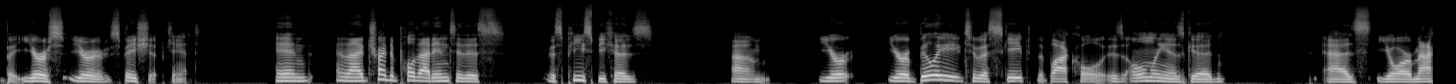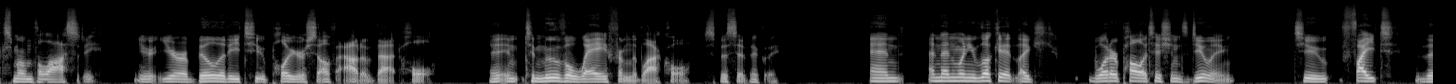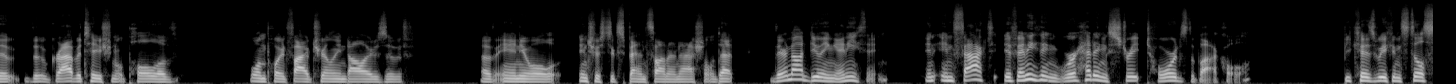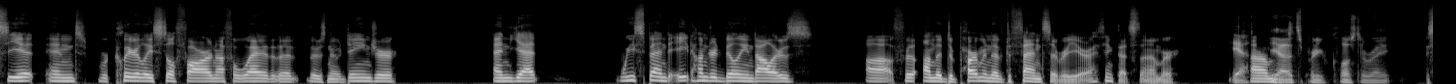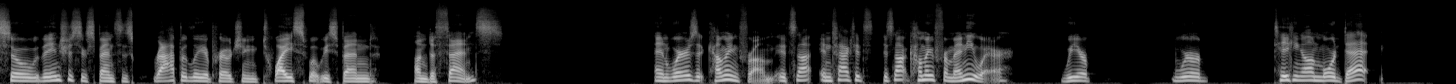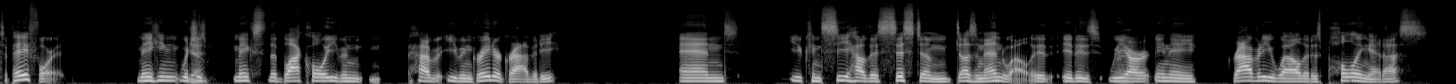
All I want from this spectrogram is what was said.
but your your spaceship can't. And and I tried to pull that into this this piece because um, your your ability to escape the black hole is only as good as your maximum velocity, your your ability to pull yourself out of that hole Uh, and to move away from the black hole specifically. And and then when you look at like what are politicians doing to fight the the gravitational pull of 1.5 trillion dollars of of annual interest expense on our national debt, they're not doing anything. In, in fact, if anything, we're heading straight towards the black hole because we can still see it and we're clearly still far enough away that there's no danger. And yet, we spend $800 billion uh, for on the Department of Defense every year. I think that's the number. Yeah. Um, yeah, it's pretty close to right so the interest expense is rapidly approaching twice what we spend on defense. And where is it coming from? It's not in fact it's it's not coming from anywhere. We are we're taking on more debt to pay for it. Making which yeah. is makes the black hole even have even greater gravity. And you can see how this system doesn't end well. It, it is we right. are in a gravity well that is pulling at us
